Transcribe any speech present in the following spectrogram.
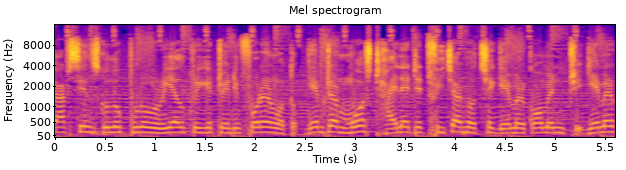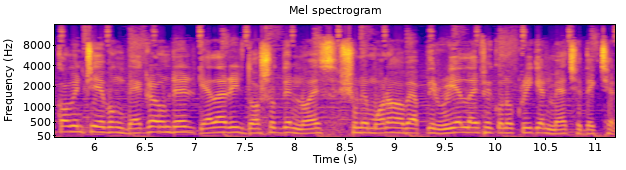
কাটসিনসগুলো পুরো রিয়েল ক্রিকেট টোয়েন্টি ফোর এর মতো। গেমটার মোস্ট হাইলাইটেড ফিচার হচ্ছে গেমের কমেন্ট্রি গেমের কমেন্ট্রি এবং ব্যাকগ্রাউন্ডের গ্যালারির দর্শকদের নয়েজ শুনে মনে হবে আপনি রিয়েল লাইফে কোনো ক্রিকেট ম্যাচ দেখছেন।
